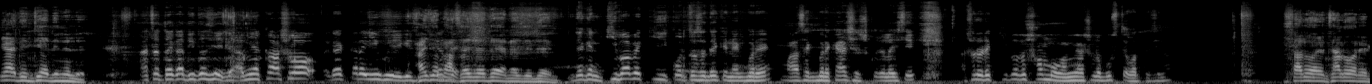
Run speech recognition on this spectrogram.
হয়ে দিন টিয়া দিন আচ্ছা টাকা দিতেছি আমি একটা আসলে এটা একটা ই হয়ে গেছি দেখেন কীভাবে কি করতেছে দেখেন একবারে মাছ একবারে খায় শেষ করে লাইছে। আসলে এটা কীভাবে সম্ভব আমি আসলে বুঝতে পারতেছি না। চালু করেন চালু করেন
